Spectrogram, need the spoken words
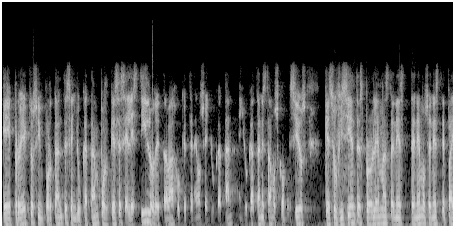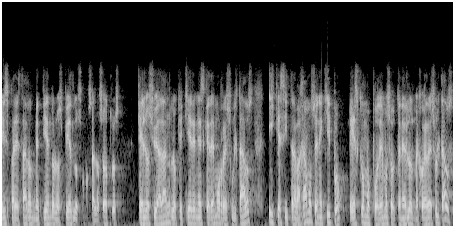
eh, proyectos importantes en Yucatán, porque ese es el estilo de trabajo que tenemos en Yucatán. En Yucatán estamos convencidos que suficientes problemas tenemos en este país para estarnos metiendo los pies los unos a los otros, que los ciudadanos lo que quieren es que demos resultados y que si trabajamos en equipo es como podemos obtener los mejores resultados.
